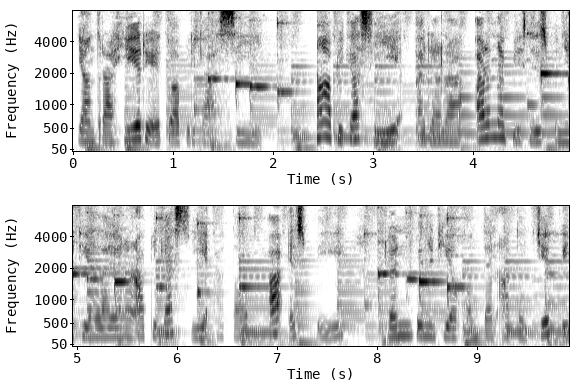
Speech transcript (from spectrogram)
Yang terakhir yaitu aplikasi. Aplikasi adalah arena bisnis penyedia layanan aplikasi atau ASP dan penyedia konten atau CP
